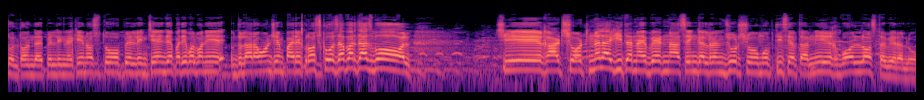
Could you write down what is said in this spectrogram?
سلطان د فیلډینګ نه کینو ستو فیلډینګ چینج دی په دې بول باندې عبد الله روان شي پایره کراس کو زبردست بول چې غاټ شاټ نه لګی تر نه بیټ نه سنگل رن جوړ شو مفتی صاحب تر نیغ بول لوس ته ویرلو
